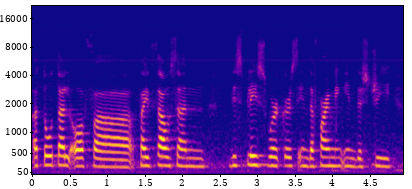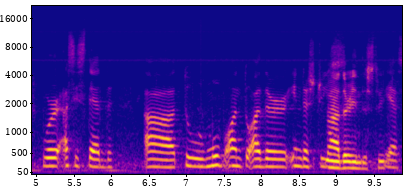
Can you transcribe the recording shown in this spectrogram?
a total of uh, 5,000 displaced workers in the farming industry were assisted uh, to move on to other industries. Other industry? Yes.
